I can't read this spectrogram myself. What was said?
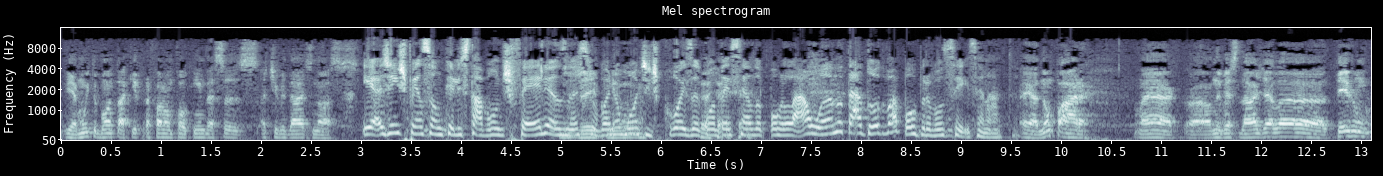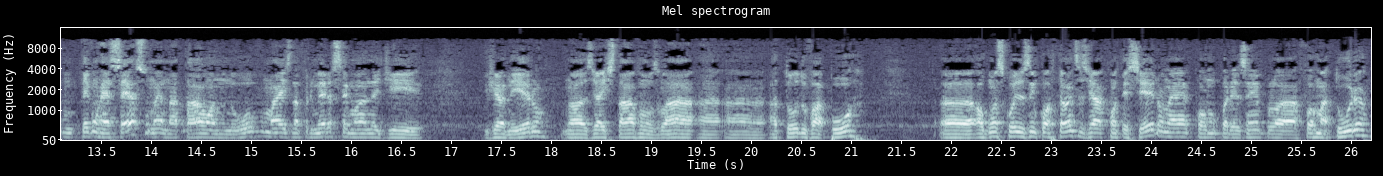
e é muito bom estar aqui para falar um pouquinho dessas atividades nossas. E a gente pensando que eles estavam de férias, de né, Silvânia, um monte de coisa acontecendo por lá, o ano está todo vapor para vocês, Renato. É, não para. Né? A universidade ela teve um, teve um recesso, né, Natal, Ano Novo, mas na primeira semana de janeiro nós já estávamos lá a, a, a todo vapor. Uh, algumas coisas importantes já aconteceram, né, como por exemplo a formatura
